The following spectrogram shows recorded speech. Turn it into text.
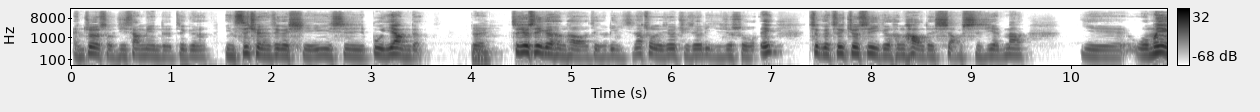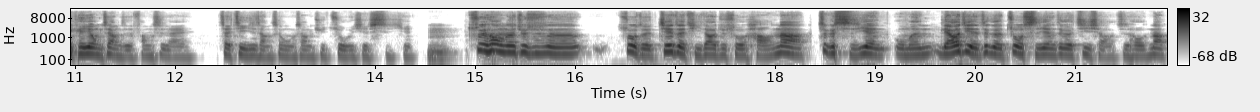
Android 手机上面的这个隐私权的这个协议是不一样的。对，嗯这就是一个很好的这个例子。那作者就举这个例子，就说，哎，这个这就是一个很好的小实验。那也我们也可以用这样子的方式来在自己日常生活上去做一些实验。嗯最后呢，就是呢，作者接着提到，就说好，那这个实验我们了解这个做实验这个技巧之后，那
